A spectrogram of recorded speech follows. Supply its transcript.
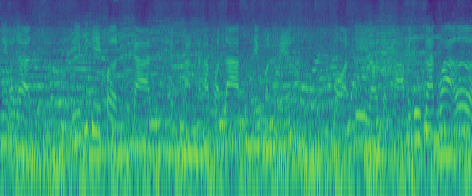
เนี้ก็จะมีพิธีเปิดการแข่งขันนะครับ Honda Skill Contest ก่อนที่เราจะพาไปดูกันว่า เออ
